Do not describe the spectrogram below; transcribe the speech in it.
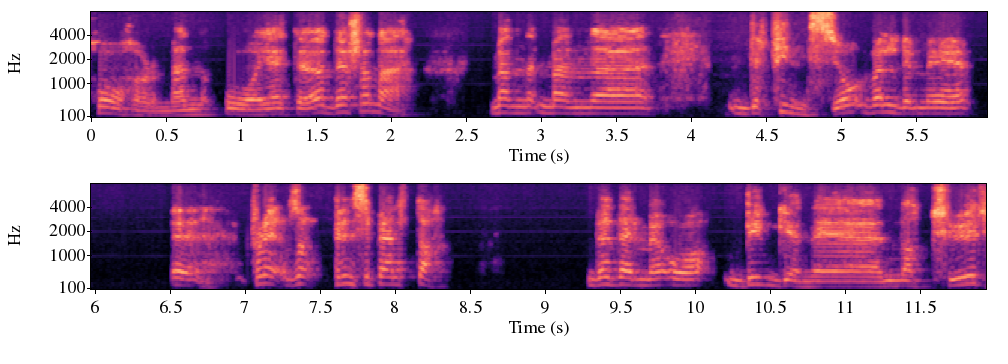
Håholmen og Geitøya. Det skjønner jeg. Men, men det finnes jo veldig mye for det, altså, Prinsipielt, da det der med å bygge ned natur,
